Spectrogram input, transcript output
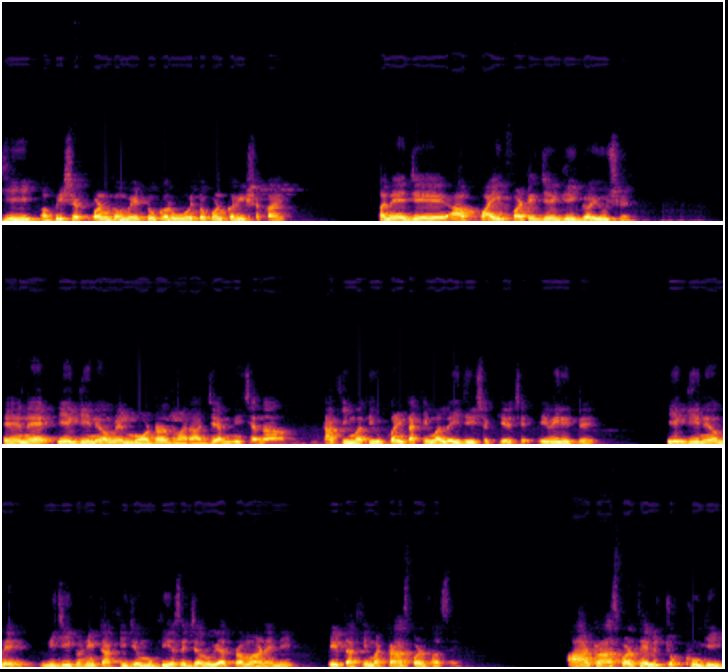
ઘી, અભિષેક પણ ગમે એટલું કરવું હોય તો પણ કરી શકાય. અને જે આ પાઇપ માટે જે ઘી ગયું છે, એને એ ઘીને અમે મોટર દ્વારા જેમ નીચેના ટાંકીમાંથી, ઉપરની ટાંકીમાં લઈ જઈ શકીએ છીએ એવી રીતે, એ ઘીને અમે બીજી ઘણી ટાંકી જે મૂકી હશે જરૂરિયાત પ્રમાણેની, એ ટાંકીમાં ટ્રાન્સફર થશે. આ ટ્રાન્સફર થયેલું ચોખ્ખું ઘી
